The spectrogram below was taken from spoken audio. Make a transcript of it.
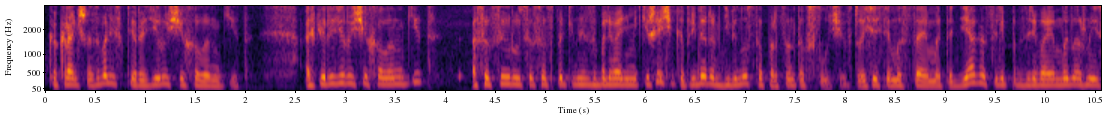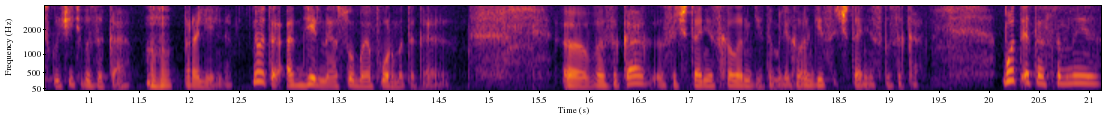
как раньше называли, склерозирующий холангит. А склерозирующий холангит ассоциируется с воспалительными заболеваниями кишечника примерно в 90% случаев. То есть, если мы ставим этот диагноз или подозреваем, мы должны исключить ВЗК угу. параллельно. Ну, это отдельная особая форма такая. Э, ВЗК сочетание с холангитом или холангит сочетание с ВЗК. Вот это основные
